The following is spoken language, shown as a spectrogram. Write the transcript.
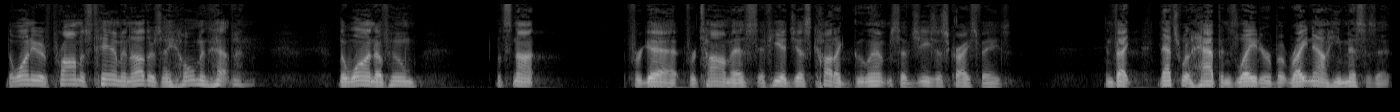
the one who had promised him and others a home in heaven, the one of whom, let's not forget, for Thomas, if he had just caught a glimpse of Jesus Christ's face. In fact, that's what happens later, but right now he misses it.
